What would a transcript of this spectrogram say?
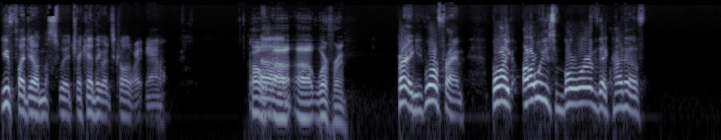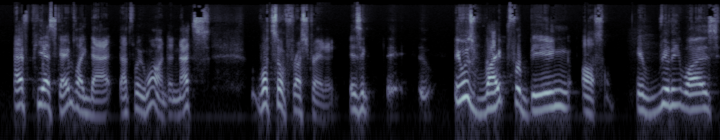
You've played it on the Switch. I can't think what it's called right now. Oh, uh, um, uh, uh, Warframe. Right, Warframe. But like always more of the kind of FPS games like that. That's what we want, and that's what's so frustrating. Is it? It was ripe for being awesome. It really was,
